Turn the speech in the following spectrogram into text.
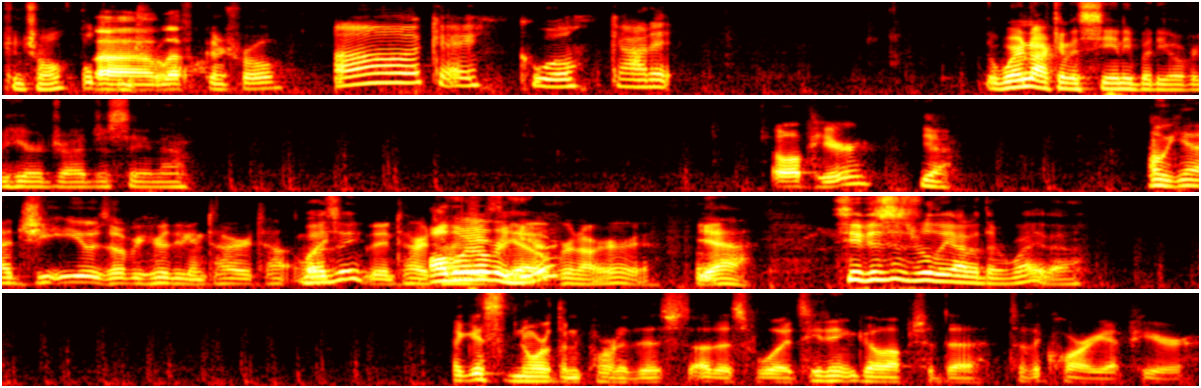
Control. Uh, control. left control. Oh, okay. Cool. Got it. We're not going to see anybody over here, Dred. Just so you know. Oh, up here? Yeah. Oh yeah, GE was over here the entire time. Was like, he? The entire time. All the way over yeah, here? Over in our area. Yeah. See, this is really out of their way, though. I guess the northern part of this of this woods. He didn't go up to the to the quarry up here.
